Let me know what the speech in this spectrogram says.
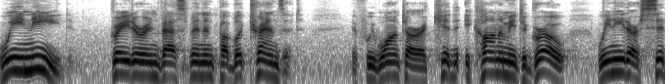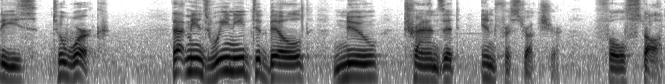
We need greater investment in public transit. If we want our economy to grow, we need our cities to work. That means we need to build new transit infrastructure. Full stop.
